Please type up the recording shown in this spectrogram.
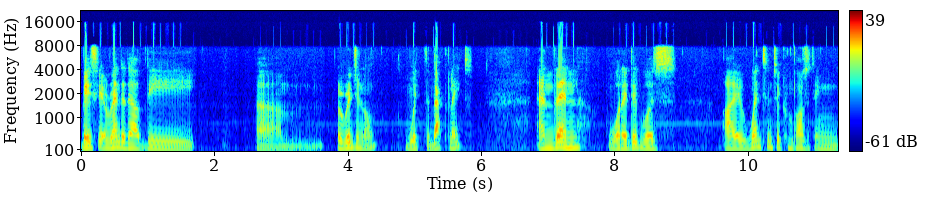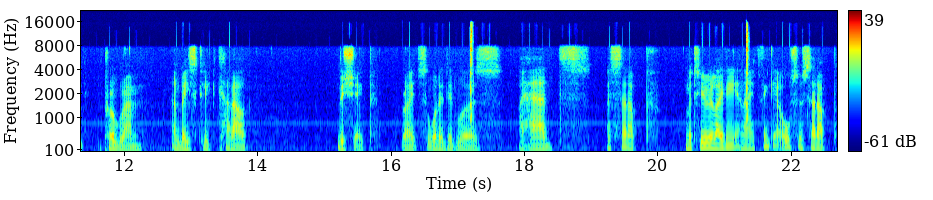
basically I rendered out the um, original with the backplate. And then what I did was I went into compositing program and basically cut out the shape right? So what I did was I had I set up material ID and I think I also set up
